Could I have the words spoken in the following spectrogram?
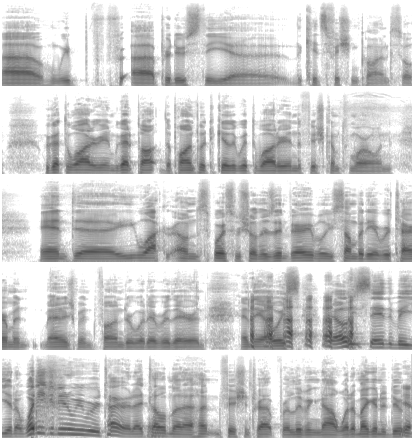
Uh, we f- uh, produced the uh, the kids' fishing pond, so we got the water in. We got po- the pond put together with the water in. The fish come tomorrow, and and uh, you walk around the sportsman show. There's invariably somebody a retirement management fund or whatever there, and, and they always they always say to me, you know, what are you gonna do when we retire? And I tell them that I hunt and fish and trap for a living now. What am I gonna do? Yeah.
